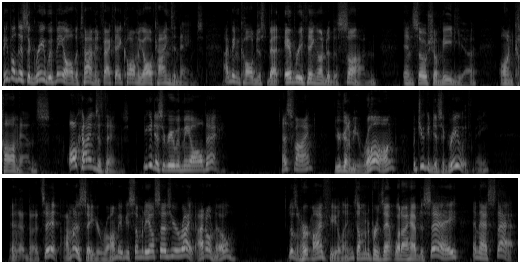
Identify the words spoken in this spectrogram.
People disagree with me all the time. In fact, they call me all kinds of names. I've been called just about everything under the sun in social media, on comments, all kinds of things. You can disagree with me all day. That's fine. You're going to be wrong, but you can disagree with me. And that's it. I'm going to say you're wrong. Maybe somebody else says you're right. I don't know. It doesn't hurt my feelings. I'm going to present what I have to say, and that's that.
